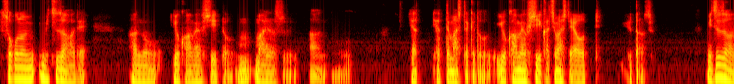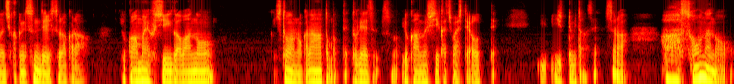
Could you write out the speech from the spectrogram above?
そこの三沢で、あの、横浜 FC とマイナス、あの、や、やってましたけど、横浜 FC 勝ちましたよって言ったんですよ。三沢の近くに住んでる人だから、横浜 FC 側の人なのかなと思って、とりあえず、その横浜 FC 勝ちましたよって言ってみたんですね。そしたら、ああ、そうなの？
